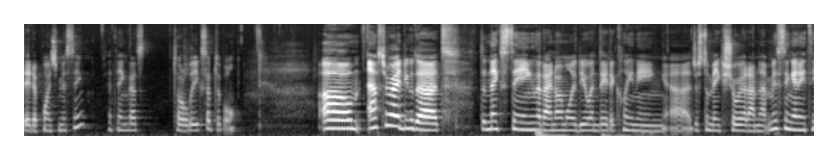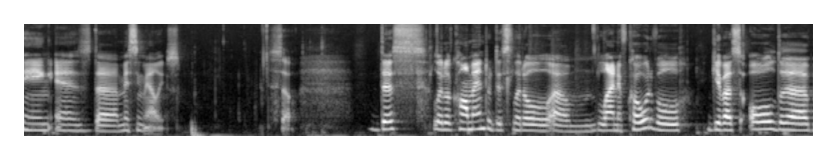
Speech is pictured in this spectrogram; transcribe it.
data points missing. I think that's totally acceptable. Um, after I do that, the next thing that I normally do in data cleaning, uh, just to make sure that I'm not missing anything, is the missing values. So this little comment or this little um, line of code will give us all the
